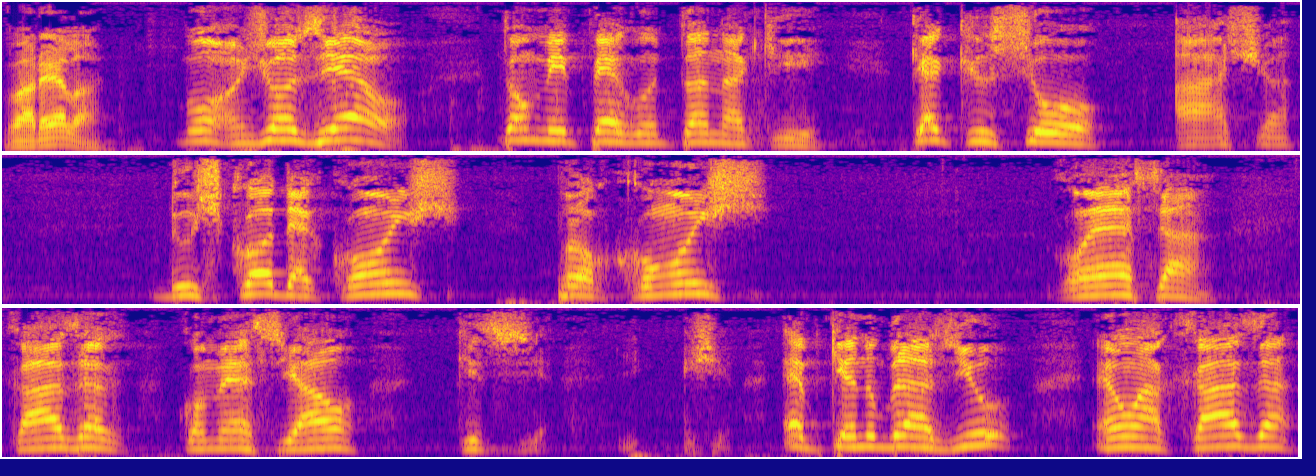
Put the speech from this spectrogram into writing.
Varela. Bom, Josiel, estão me perguntando aqui, o que é que o senhor acha dos codecões, procons, com essa casa comercial que se... é porque no Brasil é uma casa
